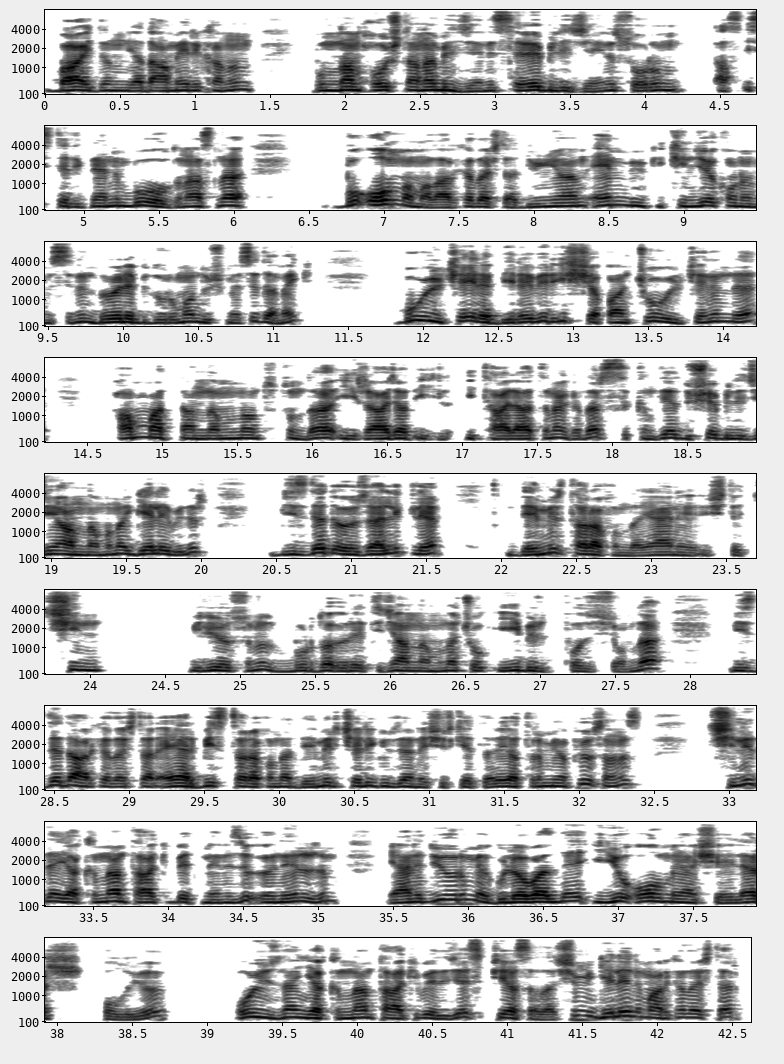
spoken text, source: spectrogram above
Biden ya da Amerika'nın bundan hoşlanabileceğini, sevebileceğini, sorun istediklerinin bu olduğunu aslında bu olmamalı arkadaşlar. Dünyanın en büyük ikinci ekonomisinin böyle bir duruma düşmesi demek. Bu ülkeyle birebir iş yapan çoğu ülkenin de ham madde anlamından tutun da ihracat ithalatına kadar sıkıntıya düşebileceği anlamına gelebilir. Bizde de özellikle demir tarafında yani işte Çin biliyorsunuz burada üretici anlamında çok iyi bir pozisyonda. Bizde de arkadaşlar eğer biz tarafında demir çelik üzerine şirketlere yatırım yapıyorsanız Çin'i de yakından takip etmenizi öneririm. Yani diyorum ya globalde iyi olmayan şeyler oluyor. O yüzden yakından takip edeceğiz piyasalar. Şimdi gelelim arkadaşlar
